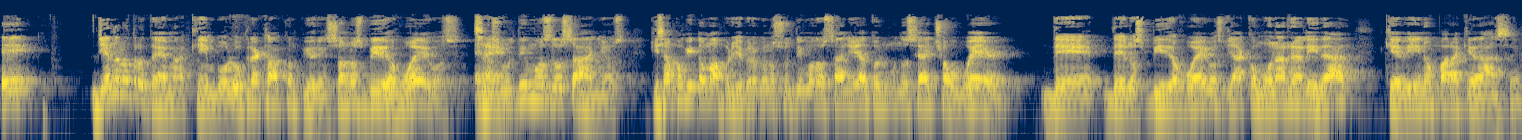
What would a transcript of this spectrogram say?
eh, yendo a otro tema que involucra cloud computing son los videojuegos. En Sí. los últimos dos años, quizá un poquito más, pero yo creo que en los últimos dos años ya todo el mundo se ha hecho aware de, de los videojuegos ya como una realidad que vino para quedarse.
